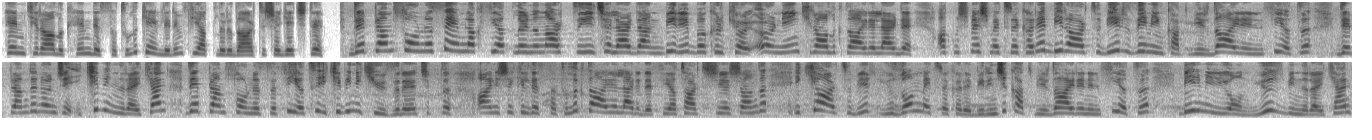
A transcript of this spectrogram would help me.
hem kiralık hem de satılık evlerin fiyatları da artışa geçti. Deprem sonrası emlak fiyatlarının arttığı ilçelerden biri Bakırköy. Örneğin kiralık dairelerde 65 metrekare 1 artı 1 zemin kat bir dairenin fiyatı depremden önce 2000 lirayken deprem sonrası fiyatı 2200 liraya çıktı. Aynı şekilde satılık dairelerde de fiyat artışı yaşandı. 2 artı 1 110 metrekare birinci kat bir dairenin fiyatı 1 milyon 100 bin lirayken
